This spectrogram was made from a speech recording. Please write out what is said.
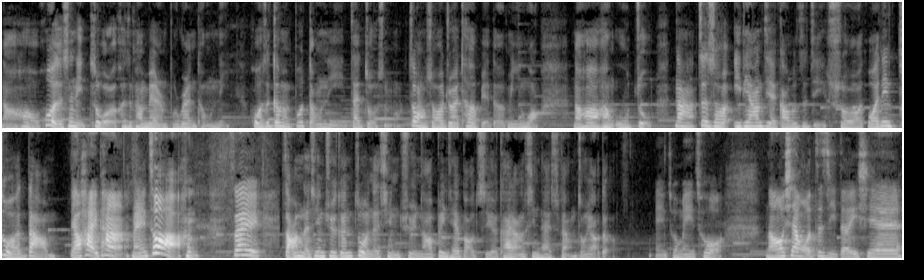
然后或者是你做了，可是旁边人不认同你，或者是根本不懂你在做什么，这种时候就会特别的迷惘，然后很无助。那这时候一定要记得告诉自己说，我一定做得到，不要害怕。没错，所以找你的兴趣跟做你的兴趣，然后并且保持一个开朗的心态是非常重要的。没错，没错。然后像我自己的一些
